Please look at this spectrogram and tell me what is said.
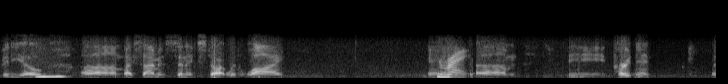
video um, by Simon Sinek, Start With Why. And, Right. Um, the pertinent uh,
